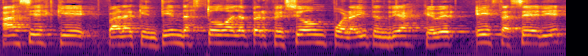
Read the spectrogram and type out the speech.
así es que para que entiendas toda la perfección, por ahí tendrías que ver esta serie.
